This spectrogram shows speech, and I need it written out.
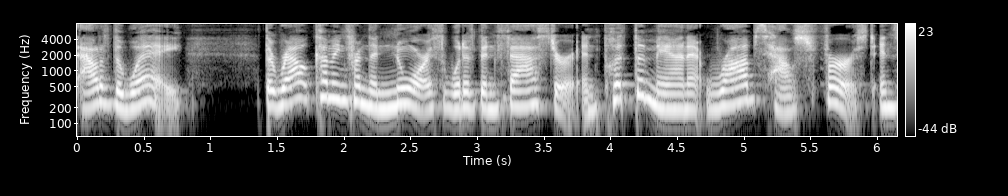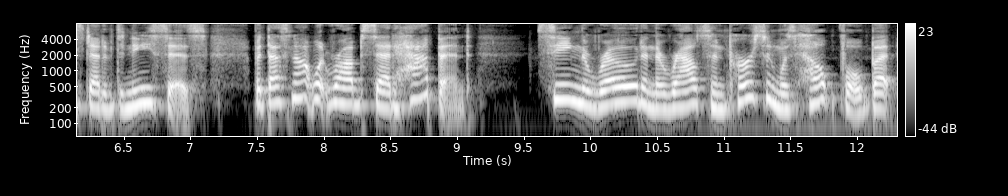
out of the way. The route coming from the north would have been faster and put the man at Rob's house first instead of Denise's, but that's not what Rob said happened. Seeing the road and the routes in person was helpful, but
